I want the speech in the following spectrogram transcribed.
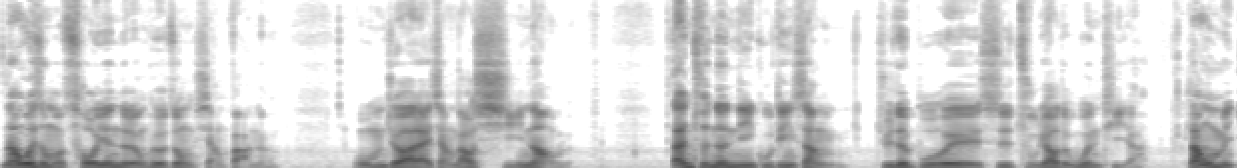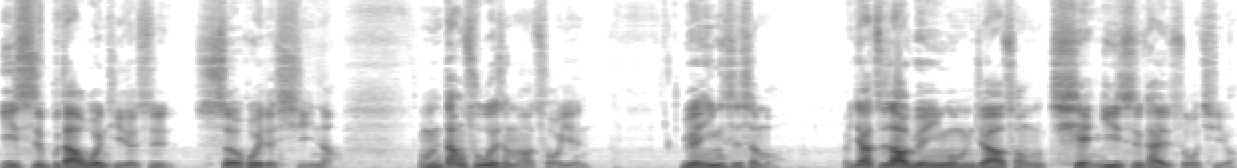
那为什么抽烟的人会有这种想法呢？我们就要来讲到洗脑了。单纯的尼古丁上瘾绝对不会是主要的问题啊。让我们意识不到问题的是社会的洗脑。我们当初为什么要抽烟？原因是什么？要知道原因，我们就要从潜意识开始说起哦。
